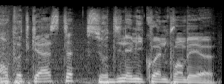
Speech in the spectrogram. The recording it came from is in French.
en podcast sur dynamicone.be.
